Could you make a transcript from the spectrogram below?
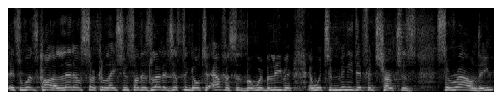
It's what's called a letter of circulation. So this letter just didn't go to Ephesus, but we're believing it went to many different churches surrounding.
